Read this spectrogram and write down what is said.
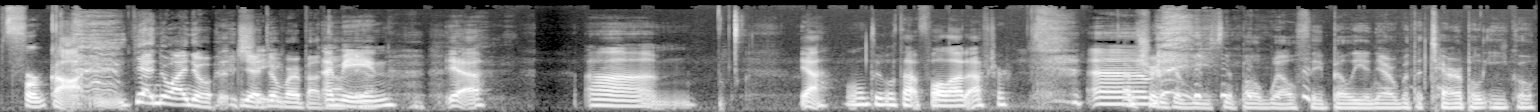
forgotten. Yeah, no, I know. Yeah, she- don't worry about that. I mean, yeah. Um. yeah, we'll deal with that fallout after. I'm Um, sure he's a reasonable, wealthy billionaire with a terrible ego.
